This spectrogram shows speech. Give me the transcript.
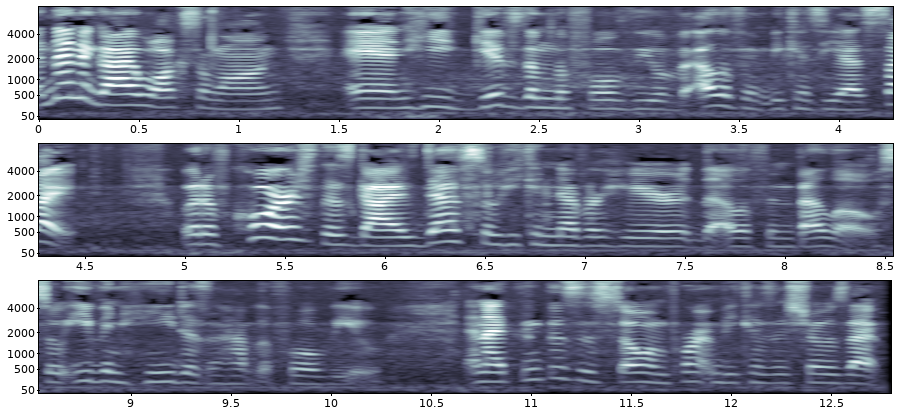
And then a guy walks along and he gives them the full view of the elephant because he has sight but of course this guy is deaf so he can never hear the elephant bellow so even he doesn't have the full view and i think this is so important because it shows that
